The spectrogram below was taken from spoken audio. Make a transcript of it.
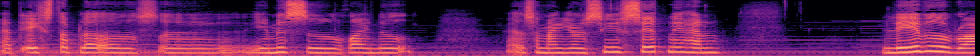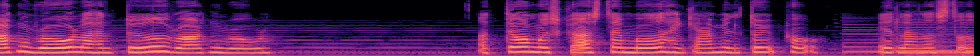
At Ekstrabladets øh, hjemmeside røg ned. Altså man kan jo sige, at Sidney han levede rock and roll, og han døde rock and roll. Og det var måske også den måde, han gerne ville dø på et eller andet sted.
